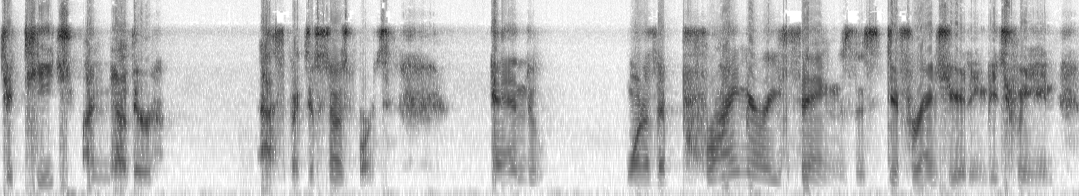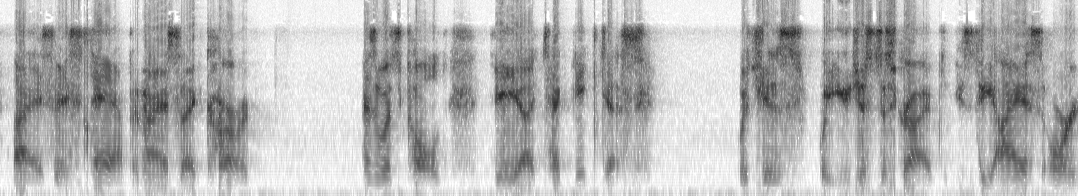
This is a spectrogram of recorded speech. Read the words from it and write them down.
to teach another aspect of snow sports. And one of the primary things that's differentiating between ISI stamp and ISI card is what's called the uh, technique test, which is what you just described. It's the IS, or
